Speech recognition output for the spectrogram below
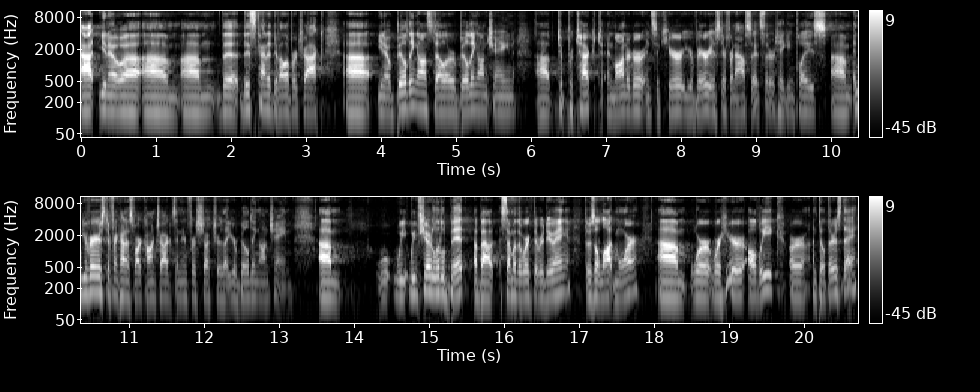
at you know uh, um, um, the, this kind of developer track, uh, you know, building on Stellar, building on chain uh, to protect and monitor and secure your various different assets that are taking place um, and your various different kind of smart contracts and infrastructure that you're building on chain. We, have shared a little bit about some of the work that we're doing. There's a lot more. Um, we're, we're here all week or until Thursday,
